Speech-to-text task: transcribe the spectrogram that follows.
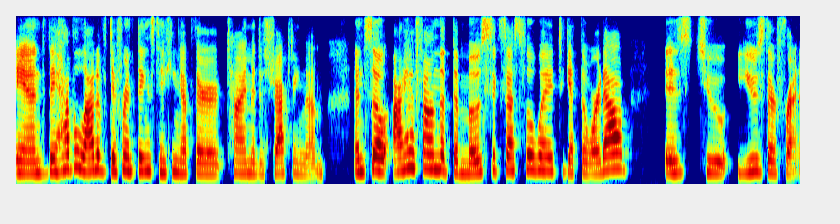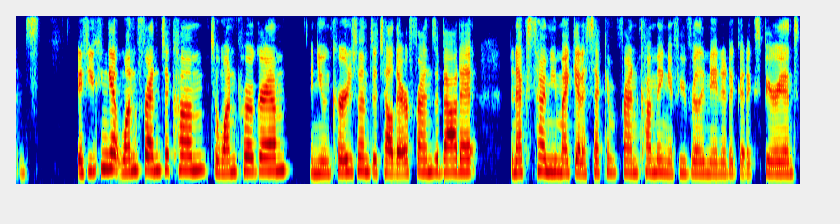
and they have a lot of different things taking up their time and distracting them. And so I have found that the most successful way to get the word out is to use their friends. If you can get one friend to come to one program and you encourage them to tell their friends about it, the next time you might get a second friend coming if you've really made it a good experience.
